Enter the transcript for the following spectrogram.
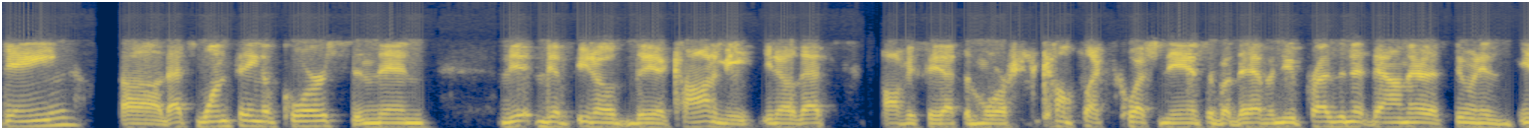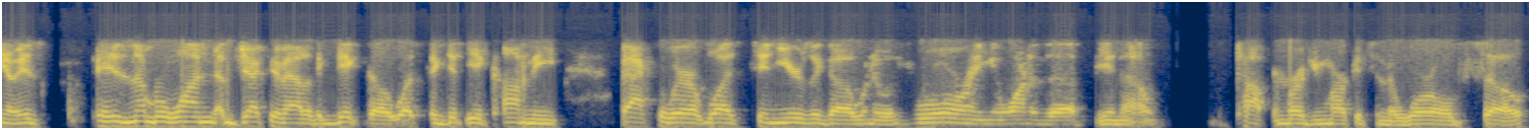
gain. Uh, that's one thing, of course, and then the, the you know the economy. You know that's obviously that's a more complex question to answer, but they have a new president down there that's doing his, you know, his his number one objective out of the get go was to get the economy back to where it was 10 years ago when it was roaring in one of the, you know, top emerging markets in the world. So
